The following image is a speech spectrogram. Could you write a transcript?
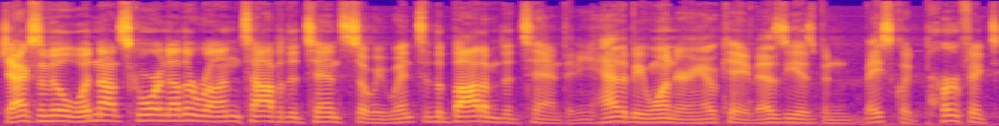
Jacksonville would not score another run, top of the 10th, so he went to the bottom of the 10th, and he had to be wondering okay, Vesia has been basically perfect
